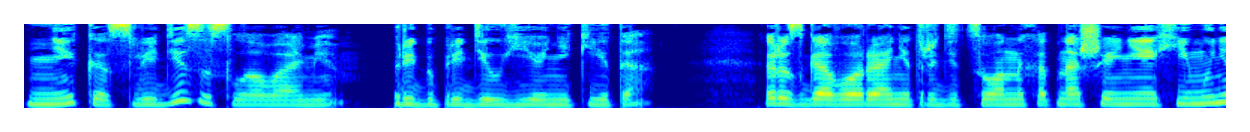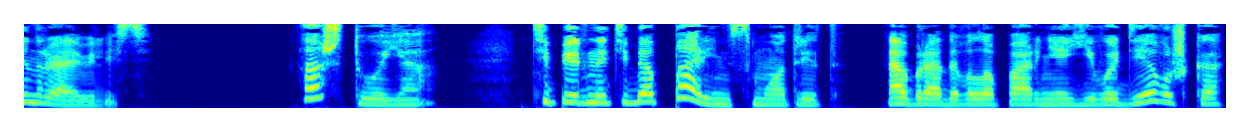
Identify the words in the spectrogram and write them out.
«Ника, следи за словами», — предупредил ее Никита. Разговоры о нетрадиционных отношениях ему не нравились. «А что я? Теперь на тебя парень смотрит», — обрадовала парня его девушка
